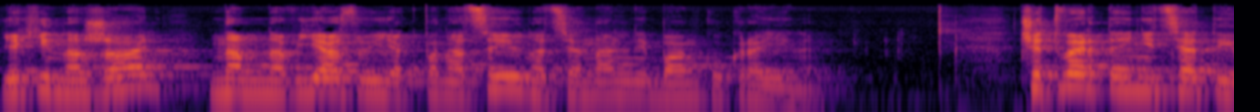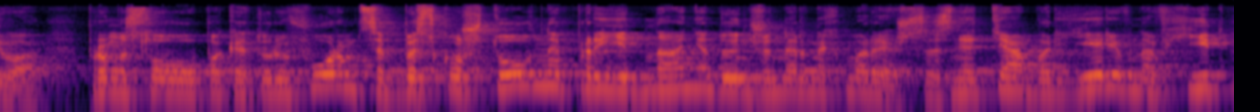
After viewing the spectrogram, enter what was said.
які, на жаль, нам нав'язує як панацею Національний банк України. Четверта ініціатива промислового пакету реформ це безкоштовне приєднання до інженерних мереж, це зняття бар'єрів на вхід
